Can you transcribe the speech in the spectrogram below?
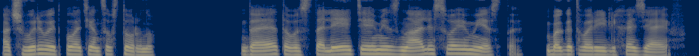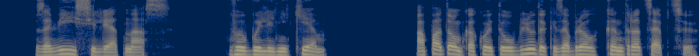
отшвыривает полотенце в сторону. «До этого столетиями знали свое место, боготворили хозяев зависели от нас. Вы были никем. А потом какой-то ублюдок изобрел контрацепцию.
